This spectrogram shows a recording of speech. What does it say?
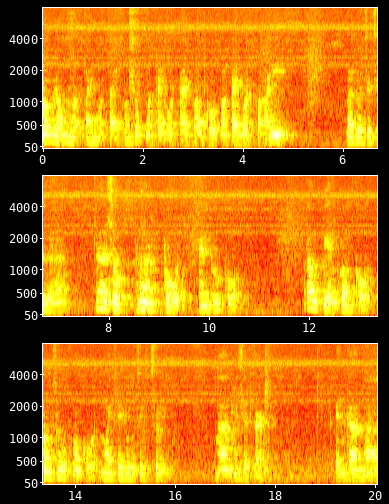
ความหลงหมดไปหมดไปความทุกข์หมดไปหมดไปความโกรธหมดไปหมดไปมารู้ซื่อๆนะถ้าสุขถ้าโกรธเป็นผู้โกรธต้องเปลี่ยนความโกรธต้องสู้ความโกรธไม่ใช่รู้ซื่อๆงานไม่เสร็จเลยเป็นการว่าง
